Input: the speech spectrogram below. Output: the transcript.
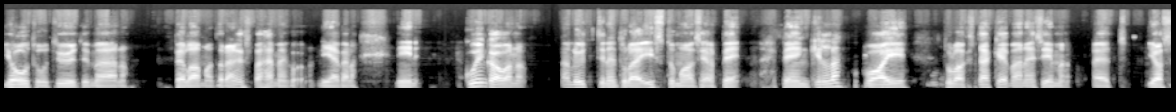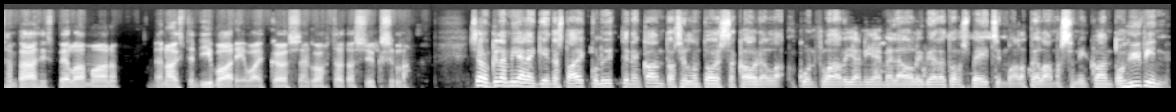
joutuu tyytymään pelaamaan todennäköisesti vähemmän kuin Niemelä. Niin kuinka kauan Lyttinen tulee istumaan siellä pe- penkillä, vai tuleeko näkemään esim. että jos hän pääsisi pelaamaan naisten divaria vaikka jossain kohtaa tässä syksyllä? Se on kyllä mielenkiintoista. Aikku Lyttinen kanto silloin toissa kaudella, kun Flavia Niemelä oli vielä tuolla Sveitsin maalla pelaamassa, niin kanto hyvin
